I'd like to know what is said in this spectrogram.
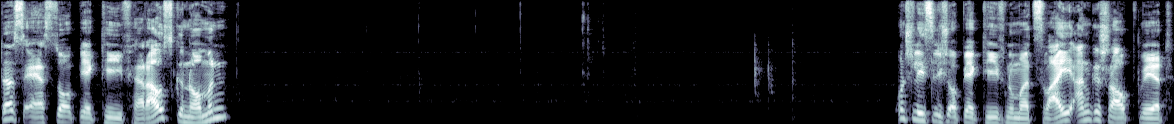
das erste Objektiv herausgenommen und schließlich Objektiv Nummer 2 angeschraubt wird.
